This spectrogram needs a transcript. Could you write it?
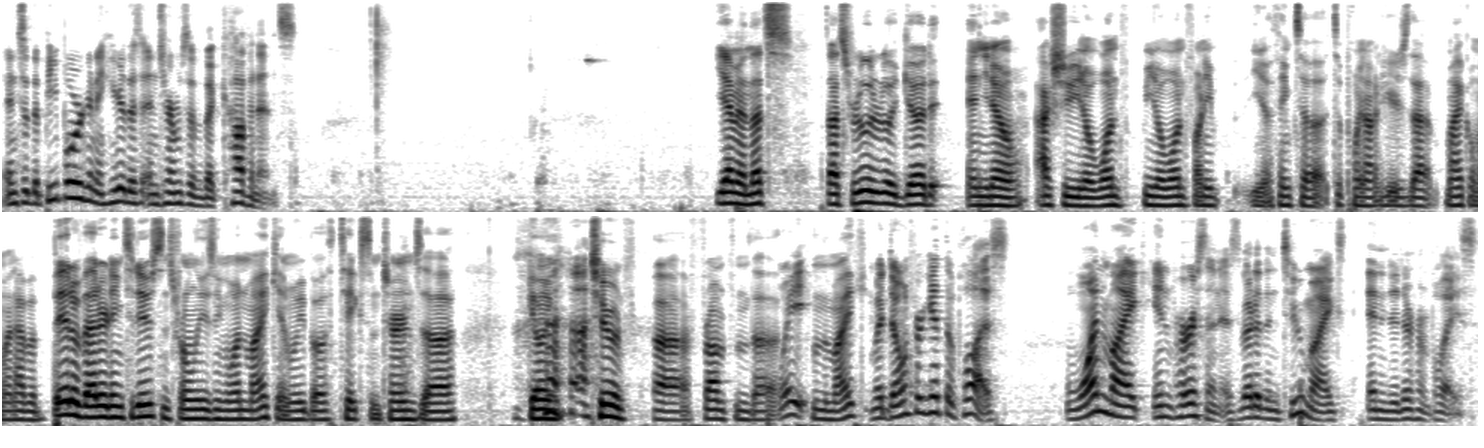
And so the people are going to hear this in terms of the covenants. Yeah man that's that's really really good. And you know actually you know one you know one funny you know thing to, to point out here is that Michael might have a bit of editing to do since we're only using one mic and we both take some turns uh, going to and uh, from from the Wait, from the mic. But don't forget the plus. One mic in person is better than two mics and in a different place.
